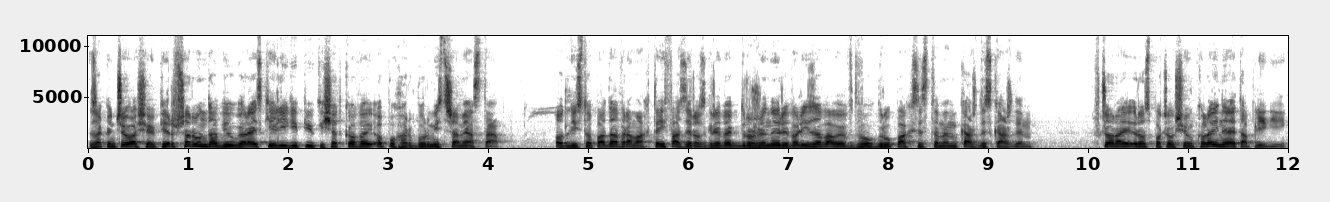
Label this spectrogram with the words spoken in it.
Zakończyła się pierwsza runda Biłgorajskiej Ligi Piłki Siatkowej o Puchar Burmistrza Miasta. Od listopada w ramach tej fazy rozgrywek drużyny rywalizowały w dwóch grupach systemem każdy z każdym. Wczoraj rozpoczął się kolejny etap ligi.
